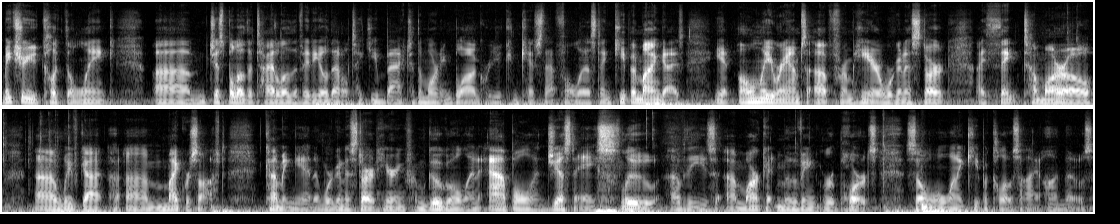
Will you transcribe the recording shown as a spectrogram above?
make sure you click the link um, just below the title of the video, that'll take you back to the morning blog where you can catch that full list. And keep in mind, guys, it only ramps up from here. We're going to start, I think, tomorrow. Uh, we've got um, Microsoft coming in, and we're going to start hearing from Google and Apple and just a slew of these uh, market moving reports. So we'll want to keep a close eye on those.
